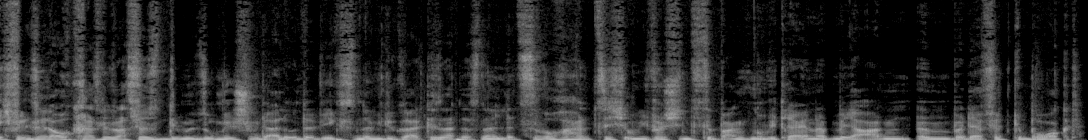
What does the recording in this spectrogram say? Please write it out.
Ich finde es halt auch krass, mit was für Dimensionen wir schon wieder alle unterwegs sind, ne? wie du gerade gesagt hast. Ne? Letzte Woche hat sich irgendwie verschiedenste Banken irgendwie 300 Milliarden ähm, bei der FED geborgt.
